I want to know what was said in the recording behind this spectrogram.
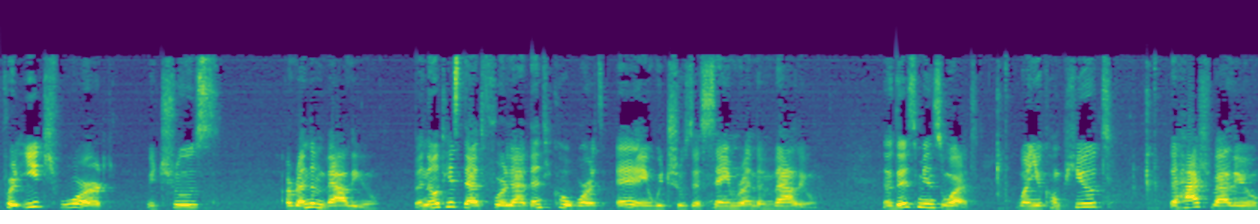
for each word, we choose a random value. But notice that for the identical word A, we choose the same random value. Now this means what? When you compute the hash value,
